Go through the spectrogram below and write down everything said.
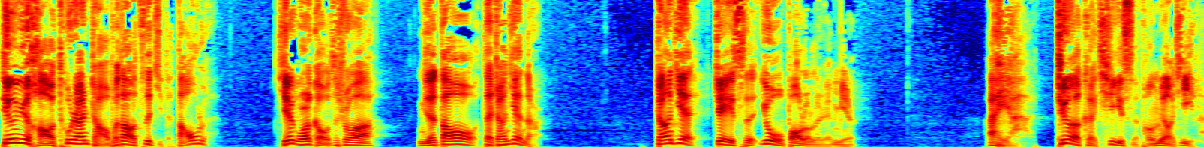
丁玉好突然找不到自己的刀了，结果狗子说：“你的刀在张健那儿。”张健这次又暴露了人名。哎呀！这可气死彭妙计了。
